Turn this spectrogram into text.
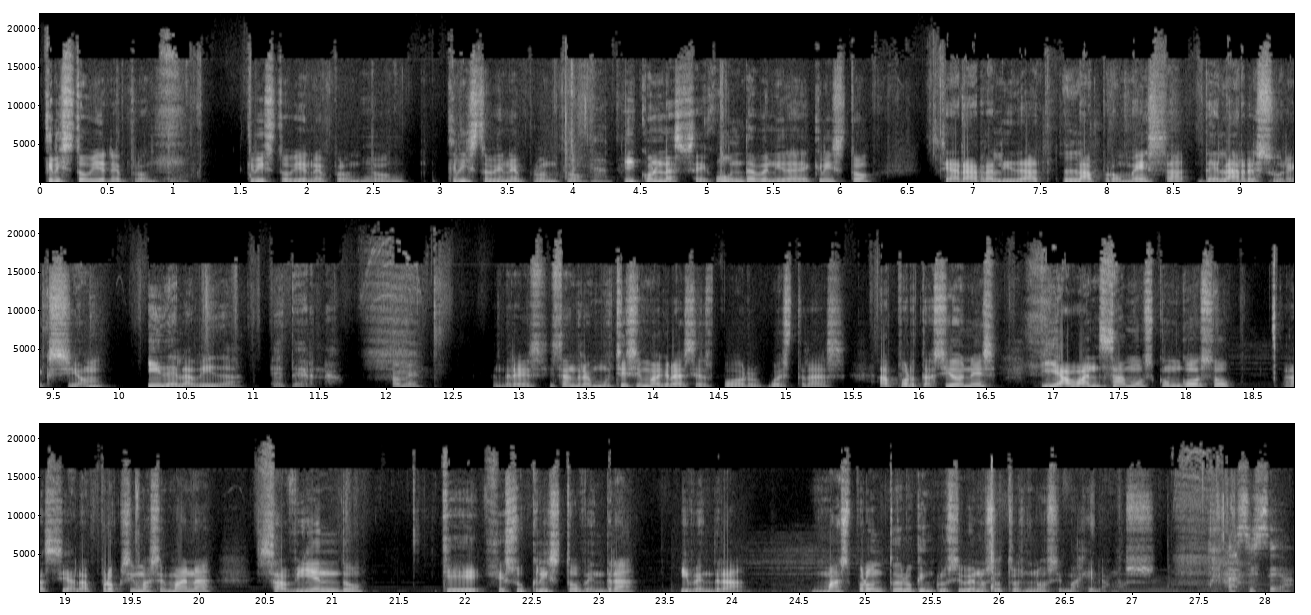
Cristo viene pronto, Cristo viene pronto, Cristo viene pronto. Y con la segunda venida de Cristo se hará realidad la promesa de la resurrección y de la vida eterna. Amén. Andrés y Sandra, muchísimas gracias por vuestras aportaciones y avanzamos con gozo hacia la próxima semana sabiendo que Jesucristo vendrá y vendrá más pronto de lo que inclusive nosotros nos imaginamos. Así sea.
